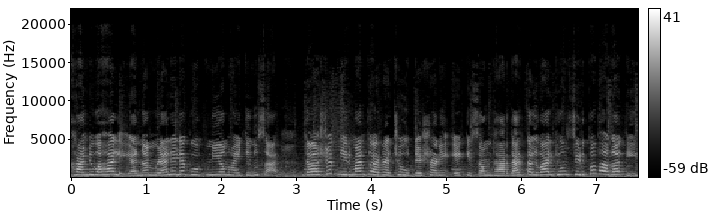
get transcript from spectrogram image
खांडवहाले यांना मिळालेल्या गोपनीय माहितीनुसार दहशत निर्माण करण्याच्या उद्देशाने एक इसम धारदार तलवार घेऊन सिडको भागातील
